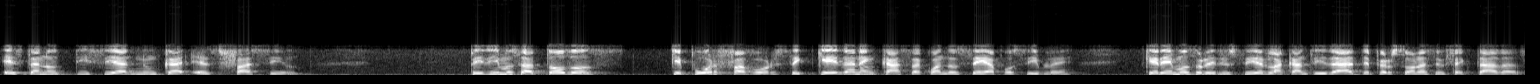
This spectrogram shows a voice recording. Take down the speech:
Esta noticia nunca es fácil. Pedimos a todos que por favor se queden en casa cuando sea posible. Queremos reducir la cantidad de personas infectadas.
